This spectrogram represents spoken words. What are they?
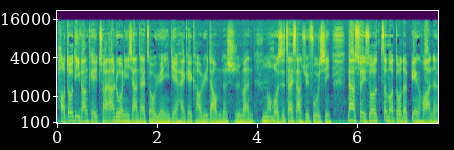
好多地方可以串啊。如果你想再走远一点，还可以考虑到我们的石门啊，或是再上去复兴。那所以说这么多的变化呢，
